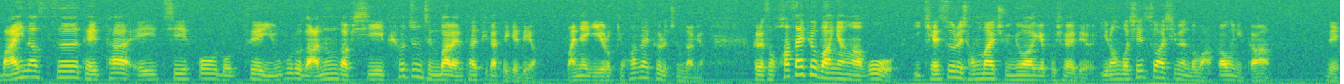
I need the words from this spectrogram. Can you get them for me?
마이너스 델타 H4 노트의 6으로 나눈 값이 표준 증발 엔탈피가 되게 돼요. 만약에 이렇게 화살표를 준다면. 그래서 화살표 방향하고 이 개수를 정말 중요하게 보셔야 돼요. 이런 거 실수하시면 너무 아까우니까. 네,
